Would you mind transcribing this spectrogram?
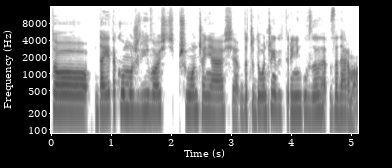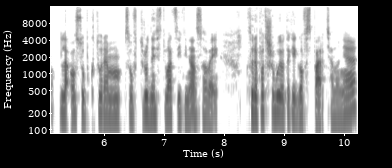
to daję taką możliwość przyłączenia się, znaczy dołączenia tych treningów za, za darmo dla osób, które są w trudnej sytuacji finansowej, które potrzebują takiego wsparcia, no nie?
